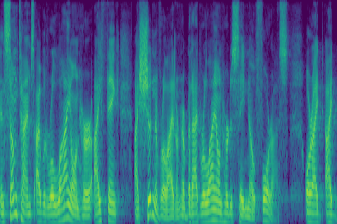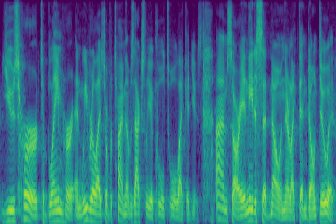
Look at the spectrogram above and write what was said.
And sometimes I would rely on her. I think I shouldn't have relied on her, but I'd rely on her to say no for us. Or I'd, I'd, use her to blame her. And we realized over time that was actually a cool tool I could use. I'm sorry, Anita said no. And they're like, then don't do it.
